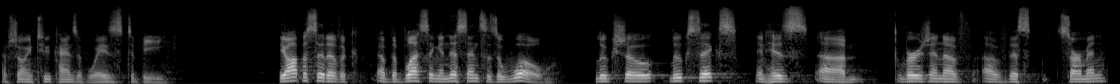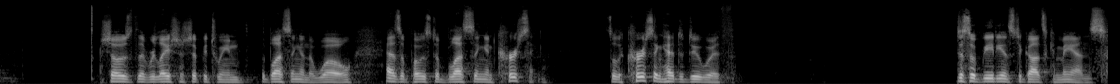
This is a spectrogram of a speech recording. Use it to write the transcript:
of showing two kinds of ways to be. The opposite of, a, of the blessing in this sense is a woe. Luke, show, Luke 6, in his um, version of, of this sermon, shows the relationship between the blessing and the woe, as opposed to blessing and cursing. So the cursing had to do with disobedience to God's commands.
